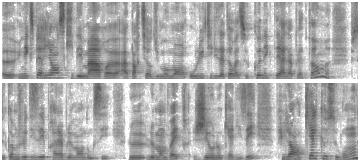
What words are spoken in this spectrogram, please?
Euh, une expérience qui démarre euh, à partir du moment où l'utilisateur va se connecter à la plateforme, puisque comme je le disais préalablement, donc c'est le, membre va être géolocalisé. Puis là, en quelques secondes,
